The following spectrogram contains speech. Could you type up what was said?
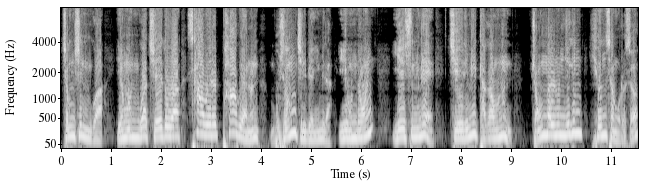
정신과 영혼과 제도와 사회를 파괴하는 무서운 질병입니다. 이 운동은 예수님의 재림이 다가오는 종말론적인 현상으로서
